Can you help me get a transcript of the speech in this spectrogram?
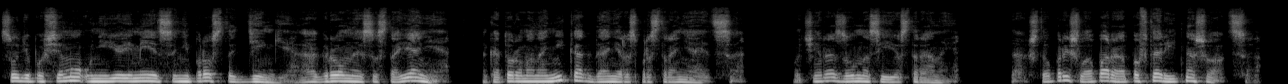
Судя по всему, у нее имеются не просто деньги, а огромное состояние, о котором она никогда не распространяется. Очень разумно с ее стороны. Так что пришла пора повторить нашу акцию.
